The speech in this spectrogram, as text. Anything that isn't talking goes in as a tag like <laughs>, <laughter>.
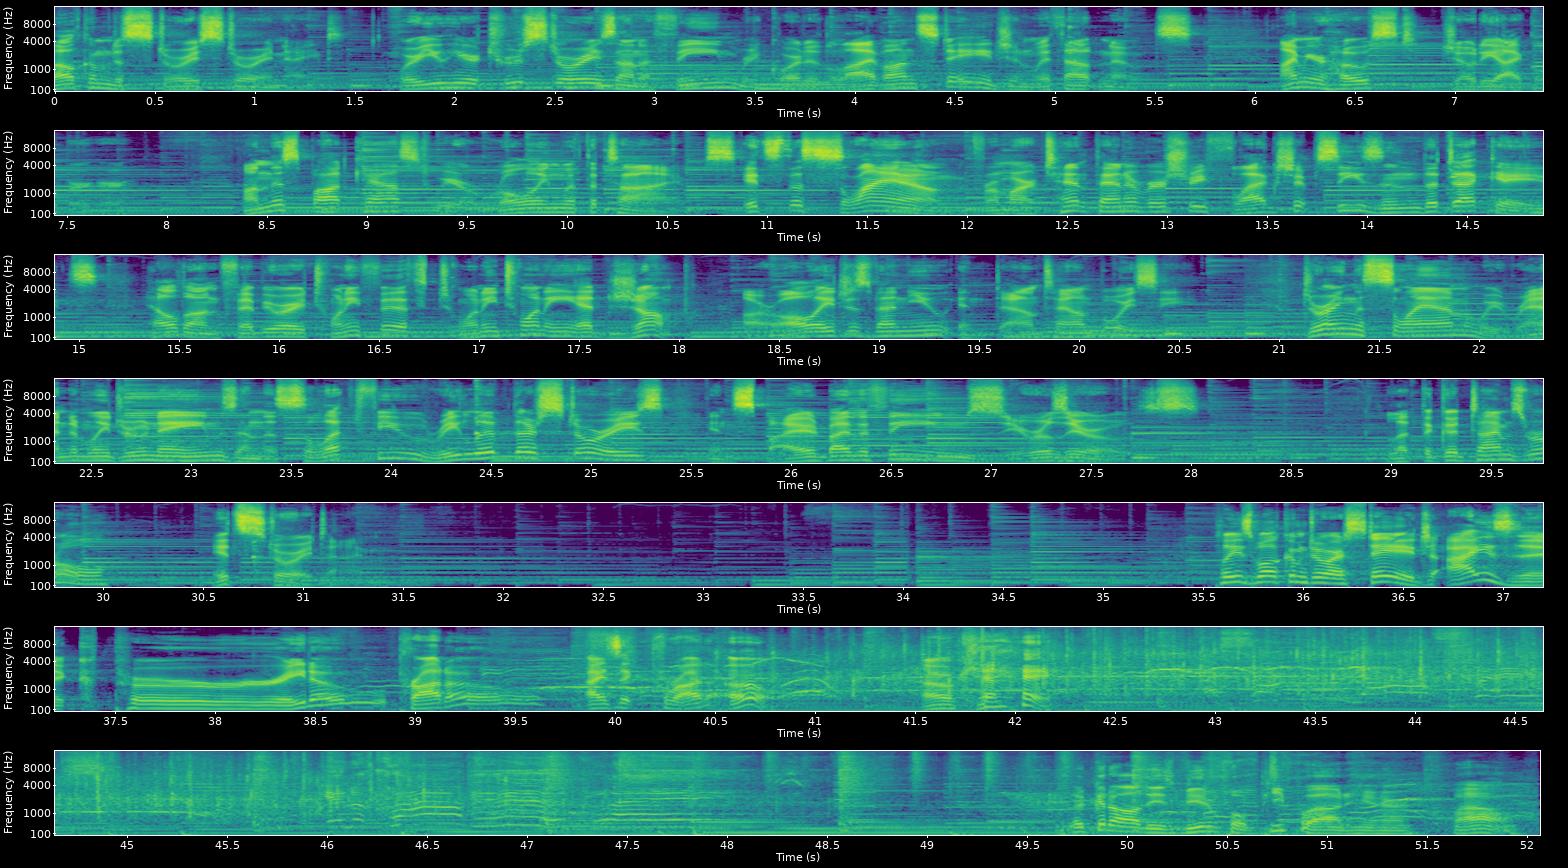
Welcome to Story Story Night, where you hear true stories on a theme recorded live on stage and without notes. I'm your host, Jody Eichelberger. On this podcast, we are rolling with the times. It's the Slam from our 10th anniversary flagship season, The Decades, held on February 25th, 2020 at Jump, our all ages venue in downtown Boise. During the Slam, we randomly drew names and the select few relived their stories inspired by the theme Zero Zeros. Let the good times roll. It's story time. Please welcome to our stage Isaac Parado? Prado? Isaac Prado? Oh, okay. Look at all these beautiful people out here. Wow.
